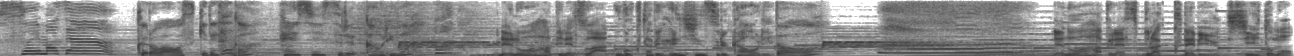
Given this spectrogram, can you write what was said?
すいません。黒はお好きですか？変身する香りは？レノアハピネスは動くたび変身する香り。どう？レノアハピネスブラックデビュー。シートも。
